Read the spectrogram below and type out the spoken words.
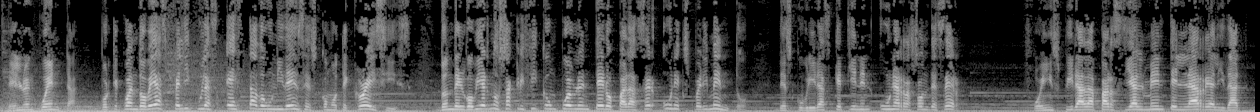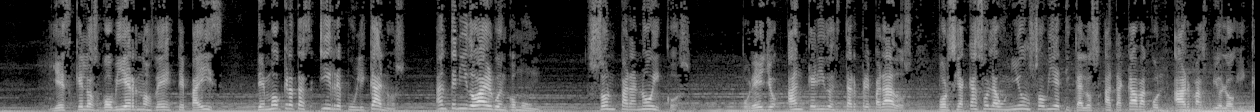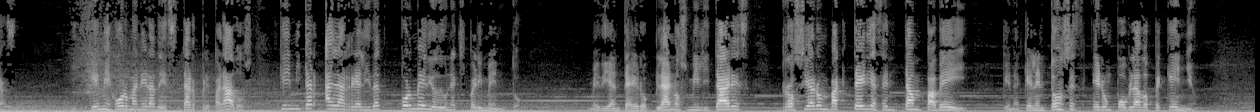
Tenlo en cuenta, porque cuando veas películas estadounidenses como The Crazies, donde el gobierno sacrifica un pueblo entero para hacer un experimento, descubrirás que tienen una razón de ser. Fue inspirada parcialmente en la realidad, y es que los gobiernos de este país, demócratas y republicanos, han tenido algo en común. Son paranoicos. Por ello han querido estar preparados por si acaso la Unión Soviética los atacaba con armas biológicas. ¿Y qué mejor manera de estar preparados que imitar a la realidad por medio de un experimento? Mediante aeroplanos militares rociaron bacterias en Tampa Bay, que en aquel entonces era un poblado pequeño.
